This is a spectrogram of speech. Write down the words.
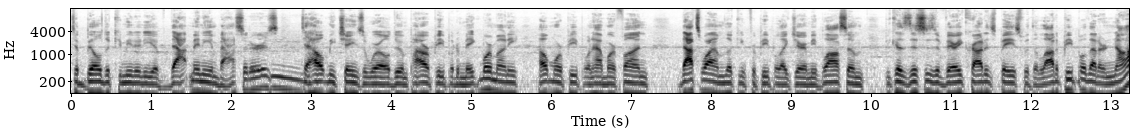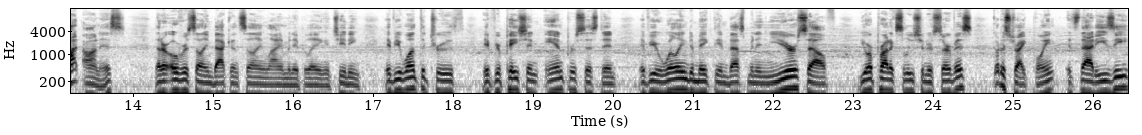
to build a community of that many ambassadors Mm. to help me change the world, to empower people to make more money, help more people, and have more fun. That's why I'm looking for people like Jeremy Blossom because this is a very crowded space with a lot of people that are not honest, that are overselling, back and selling, lying, manipulating, and cheating. If you want the truth, if you're patient and persistent, if you're willing to make the investment in yourself, your product, solution, or service, go to StrikePoint. It's that easy.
